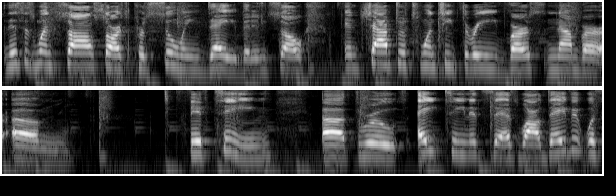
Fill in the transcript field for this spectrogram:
this is when Saul starts pursuing David. And so in chapter 23, verse number um, 15, uh, through 18, it says, While David was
